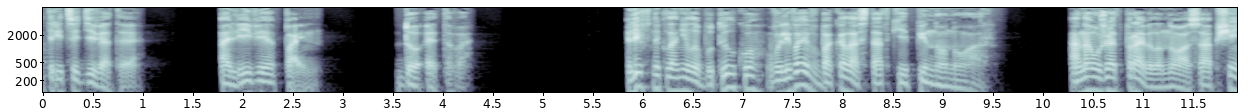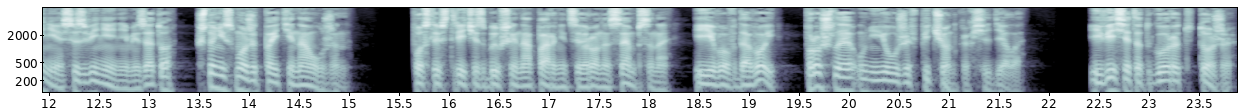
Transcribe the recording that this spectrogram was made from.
39. Оливия Пайн. До этого. Лив наклонила бутылку, выливая в бокал остатки пино-нуар. Она уже отправила Ноа сообщение с извинениями за то, что не сможет пойти на ужин. После встречи с бывшей напарницей Рона Сэмпсона и его вдовой, прошлое у нее уже в печенках сидело. И весь этот город тоже.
